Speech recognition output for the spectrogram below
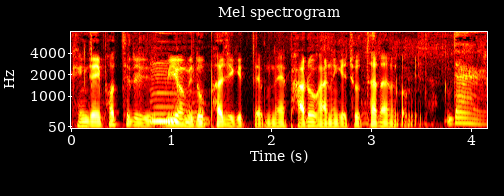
굉장히 퍼뜨릴 음. 위험이 높아지기 때문에 바로 가는 게 좋다라는 겁니다. 네.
